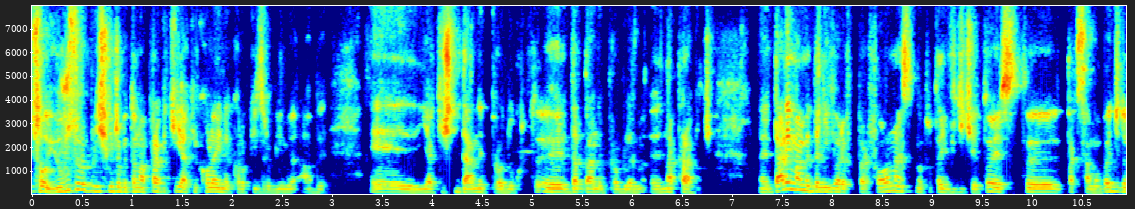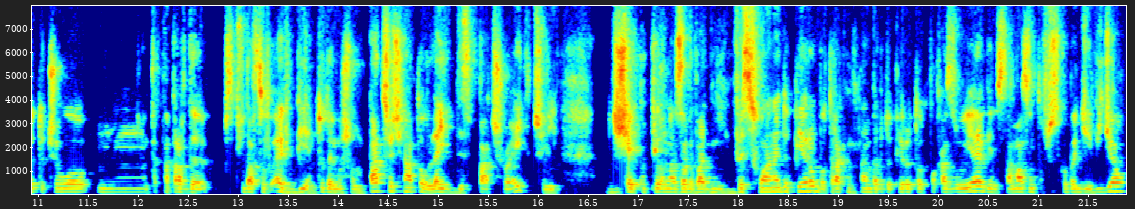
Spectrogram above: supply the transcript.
co już zrobiliśmy, żeby to naprawić i jakie kolejne kroki zrobimy, aby e, jakiś dany produkt, e, dany problem naprawić. Dalej mamy Delivery Performance, no tutaj widzicie, to jest tak samo, będzie dotyczyło mm, tak naprawdę sprzedawców FBM, tutaj muszą patrzeć na to, Late Dispatch Rate, czyli dzisiaj kupiona, za dwa dni wysłane dopiero, bo tracking number dopiero to pokazuje, więc Amazon to wszystko będzie widział.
